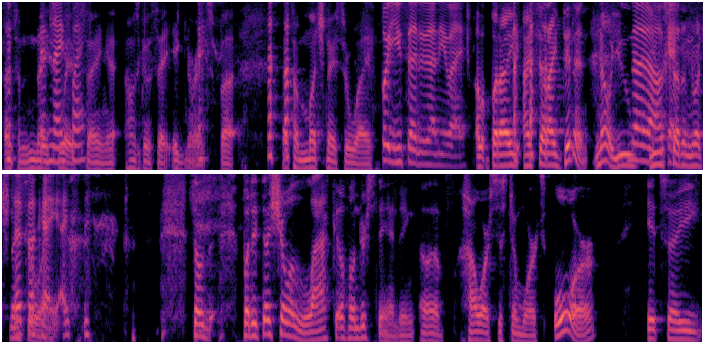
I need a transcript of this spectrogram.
that's a nice nice way of saying it. I was going to say ignorance, but that's a much nicer way. but you said it anyway. Uh, But I I said I didn't. No, you No, no, you okay. said a much That's nicer way. okay. I, So but it does show a lack of understanding of how our system works or it's a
